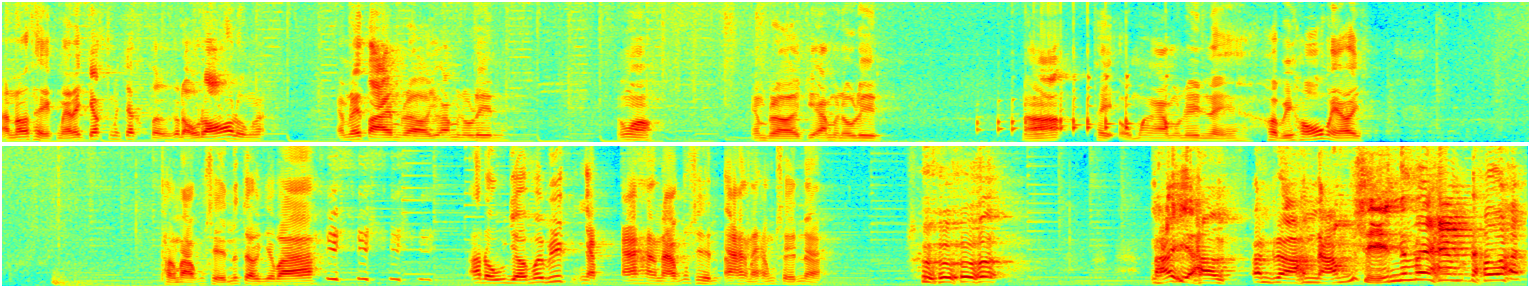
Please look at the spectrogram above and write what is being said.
Anh nói thiệt, mẹ nó chất nó chất từ cái độ đó luôn á. Em lấy tay em rờ vô aminolin đúng không? Em rờ chữ aminolin. Đó, thì ủng ăn aminolin này hơi bị hố mày ơi. Thằng nào cũng xịn hết trơn nha ba à đủ giờ mới biết nhập à hàng nào cũng xịn à hàng này không xịn nè. Nãy giờ anh rờ hàng nào cũng xịn đó mấy em đâu á.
